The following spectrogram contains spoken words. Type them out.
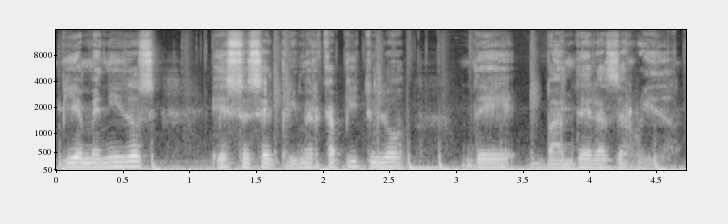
Bienvenidos, este es el primer capítulo de Banderas de Ruido.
